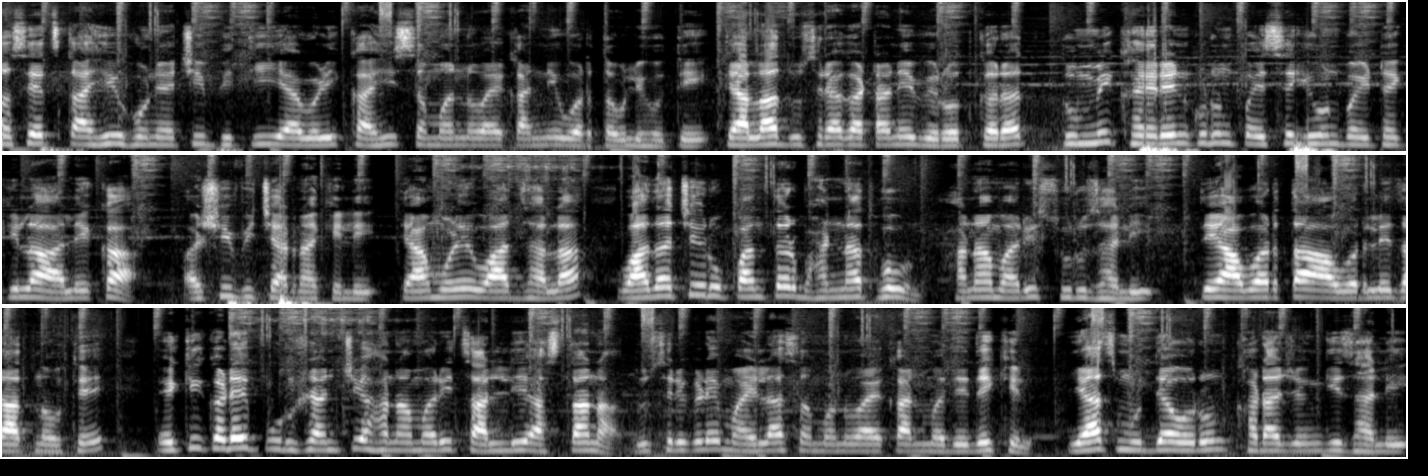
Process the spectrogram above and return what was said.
तसेच काही होण्याची भीती यावेळी काही समन्वयकांनी वर्तवली होती. त्याला दुसऱ्या गटाने विरोध करत तुम्ही खैरेंकडून पैसे घेऊन बैठकीला आले का? अशी विचारणा केली. त्यामुळे वाद झाला. वादाचे रूपांतर भांडणात होऊन हाणामारी सुरू झाली. ते आवरता आवरले जात नव्हते. एकीकडे पुरुषांची हाणामारी चालली असताना दुसरीकडे महिला समन्वयकांमध्ये देखील याच मुद्द्यावरून खडाजंगी झाली.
